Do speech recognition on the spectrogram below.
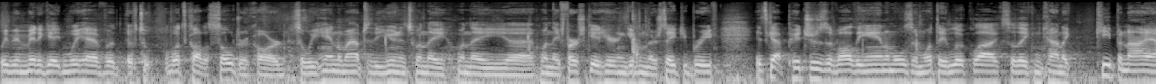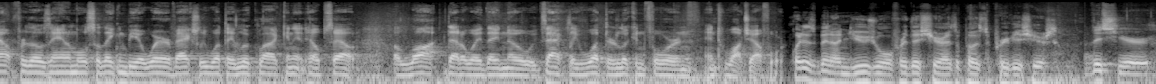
we've been mitigating. We have a, a- what's called a soldier card, so we hand them out to the units when they when they uh, when they first get here and give them their safety brief. It's got pictures of all the animals and what they look like, so they can kind of keep an eye out for those animals, so they can be aware of actually what they look like, and it helps out a lot. That way, they know exactly what they're looking for and, and to watch out for. What has been unusual for this year as opposed to previous years? This year,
